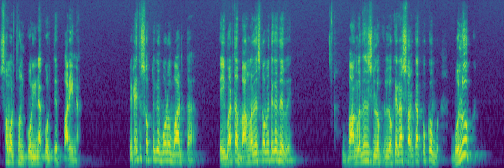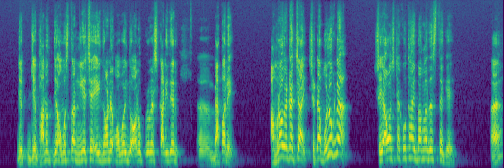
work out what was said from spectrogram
সমর্থন করি না, করতে পারি না। এটাই তো সব থেকে বড় বার্তা। এই বার্তা বাংলাদেশ কবে থেকে দেবে? বাংলাদেশের লোক- লোকেরা সরকার পক্ষ বলুক যে যে ভারত যে অবস্থান নিয়েছে এই ধরনের অবৈধ অনুপ্রবেশকারীদের ব্যাপারে। আমরাও এটা চাই, সেটা বলুক না। সেই আওয়াজটা কোথায় বাংলাদেশ থেকে? হ্যাঁ?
